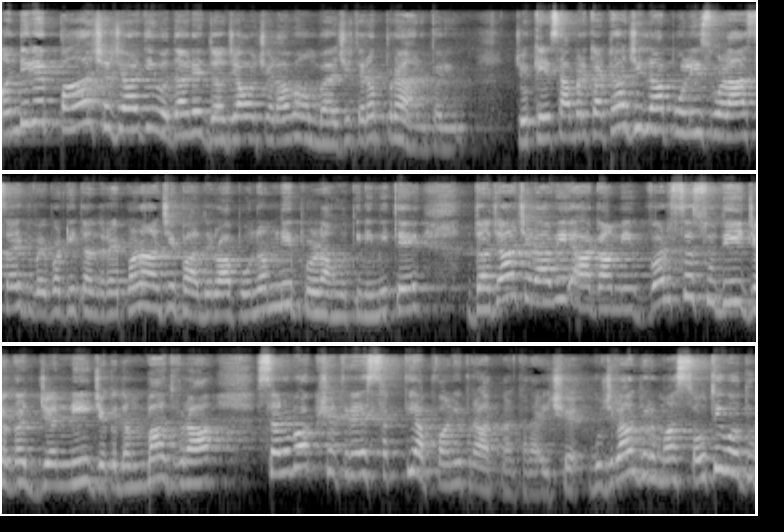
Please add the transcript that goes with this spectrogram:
મંદિરે પાંચ હજારથી વધારે ધજાઓ ચડાવવા અંબાજી તરફ પ્રયાણ કર્યું. જોકે સાબરકાંઠા જિલ્લા પોલીસ વડા સહિત વહીવટીતંત્રે પણ આજે ભાદરવા પૂનમની પૂર્ણાહુતિ નિમિત્તે ધજા ચડાવી આગામી વર્ષ સુધી જગતજનની જગદંબા દ્વારા સર્વ ક્ષેત્રે શક્તિ આપવાની પ્રાર્થના કરાઈ છે. ગુજરાતભરમાં સૌથી વધુ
